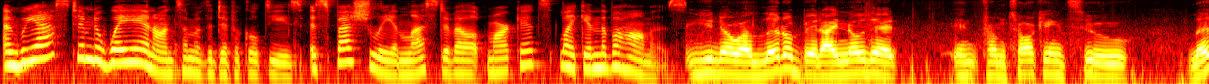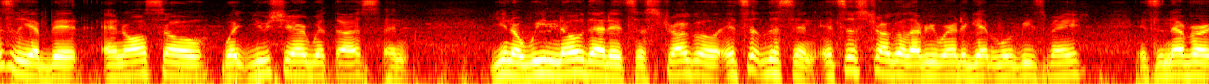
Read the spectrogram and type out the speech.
and we asked him to weigh in on some of the difficulties, especially in less developed markets like in the Bahamas. You know, a little bit. I know that in, from talking to Leslie a bit, and also what you shared with us, and you know, we know that it's a struggle. It's a listen. It's a struggle everywhere to get movies made. It's never.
